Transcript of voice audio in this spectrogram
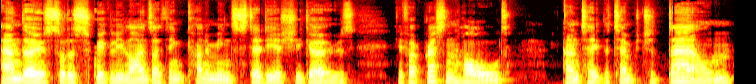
and those sort of squiggly lines I think kind of mean steady as she goes. If I press and hold and take the temperature down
